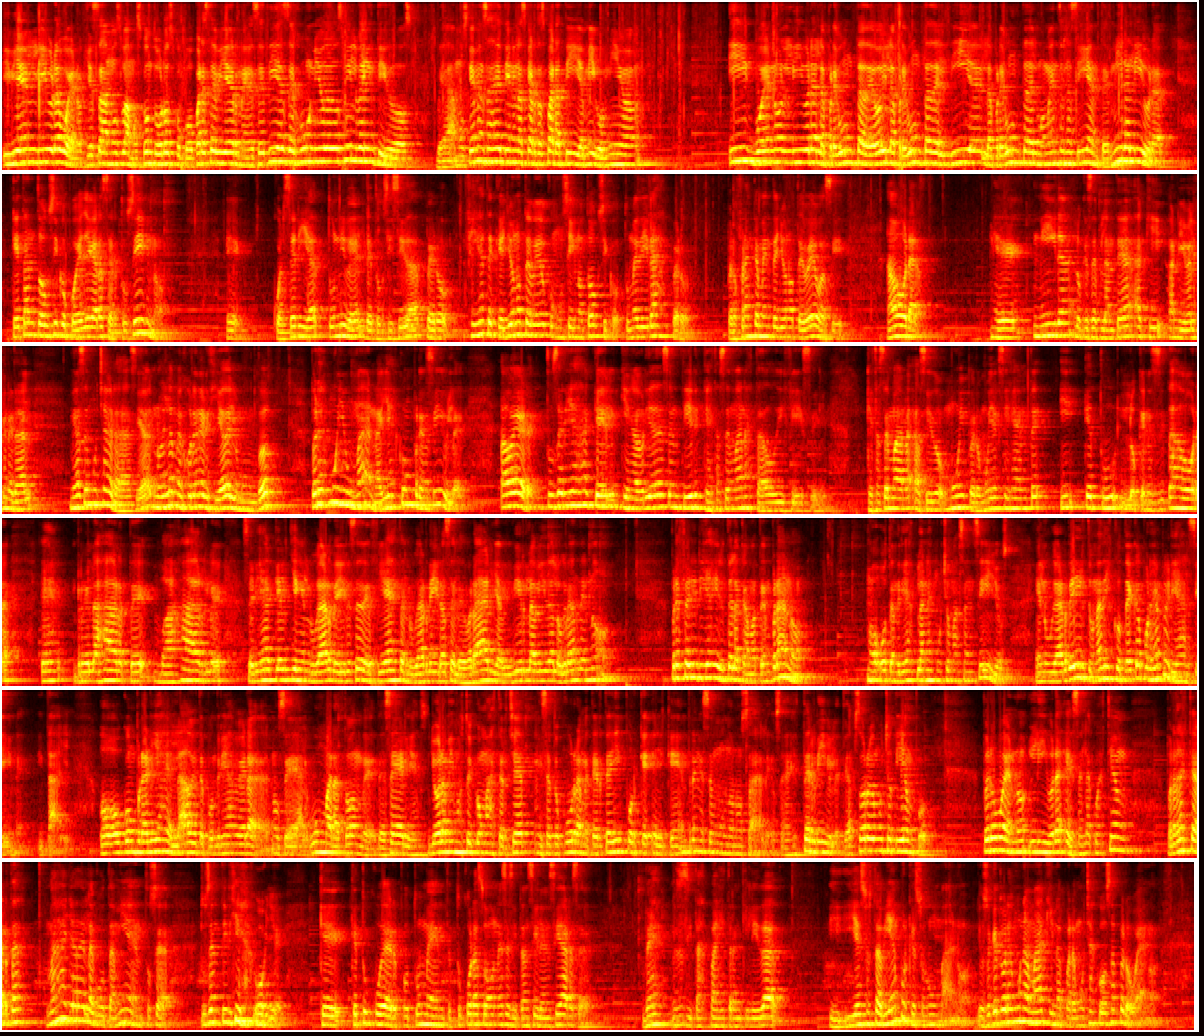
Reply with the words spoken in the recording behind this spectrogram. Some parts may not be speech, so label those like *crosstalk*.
Y bien Libra, bueno, aquí estamos, vamos con tu horóscopo para este viernes, el 10 de junio de 2022. Veamos qué mensaje tienen las cartas para ti, amigo mío. Y bueno, Libra, la pregunta de hoy, la pregunta del día, la pregunta del momento es la siguiente. Mira Libra, ¿qué tan tóxico puede llegar a ser tu signo? Eh, ¿Cuál sería tu nivel de toxicidad? Pero fíjate que yo no te veo como un signo tóxico. Tú me dirás, pero pero francamente yo no te veo así. Ahora, eh, mira lo que se plantea aquí a nivel general. Me hace mucha gracia, no es la mejor energía del mundo, pero es muy humana y es comprensible. A ver, tú serías aquel quien habría de sentir que esta semana ha estado difícil, que esta semana ha sido muy, pero muy exigente y que tú lo que necesitas ahora es relajarte, bajarle, serías aquel quien en lugar de irse de fiesta, en lugar de ir a celebrar y a vivir la vida a lo grande, no. Preferirías irte a la cama temprano o, o tendrías planes mucho más sencillos. En lugar de irte a una discoteca, por ejemplo, irías al cine y tal. O comprarías helado y te pondrías a ver, a, no sé, algún maratón de, de, series. Yo ahora mismo estoy con Masterchef, ni se te ocurra meterte ahí porque el que entra en ese mundo no sale. O sea, es terrible, te absorbe mucho tiempo. Pero bueno, Libra, esa es la cuestión. Para las cartas, más allá del agotamiento, o sea, tú sentirías, *laughs* oye, que, que tu cuerpo, tu mente, tu corazón necesitan silenciarse. ¿Ves? Necesitas paz y tranquilidad. Y, eso está bien porque eso es humano. Yo sé que tú eres una máquina para muchas cosas, pero bueno,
